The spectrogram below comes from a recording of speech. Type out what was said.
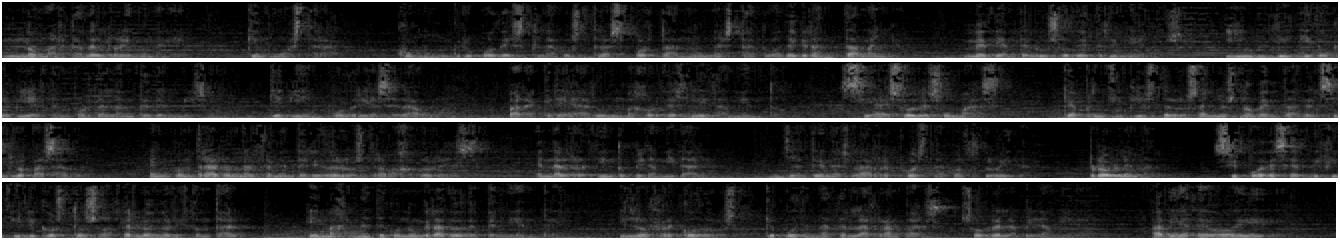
nomarca del Reino Medio, que muestra cómo un grupo de esclavos transportan una estatua de gran tamaño mediante el uso de trineos y un líquido que vierten por delante del mismo, que bien podría ser agua, para crear un mejor deslizamiento. Si a eso le sumas que a principios de los años 90 del siglo pasado encontraron el cementerio de los trabajadores en el recinto piramidal, ya tienes la respuesta construida. Problema, si puede ser difícil y costoso hacerlo en horizontal, imagínate con un grado de pendiente y los recodos que pueden hacer las rampas sobre la pirámide. A día de hoy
